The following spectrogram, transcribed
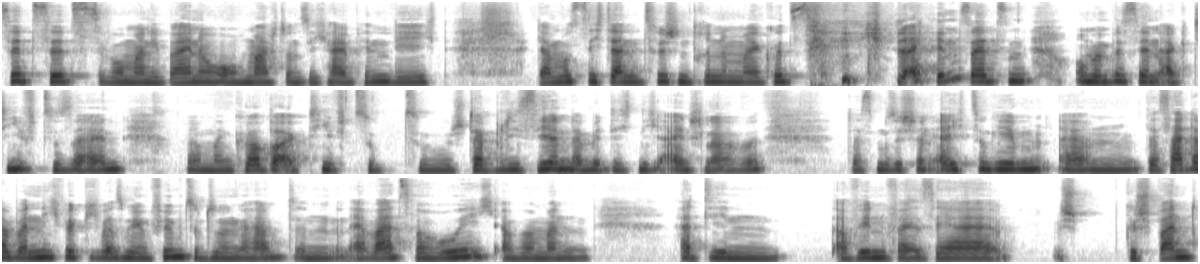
Sitz sitzt, wo man die Beine hoch macht und sich halb hinlegt. Da musste ich dann zwischendrin mal kurz wieder hinsetzen, um ein bisschen aktiv zu sein, um meinen Körper aktiv zu, zu stabilisieren, damit ich nicht einschlafe. Das muss ich schon ehrlich zugeben. Ähm, das hat aber nicht wirklich was mit dem Film zu tun gehabt. Denn er war zwar ruhig, aber man hat ihn auf jeden Fall sehr gespannt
